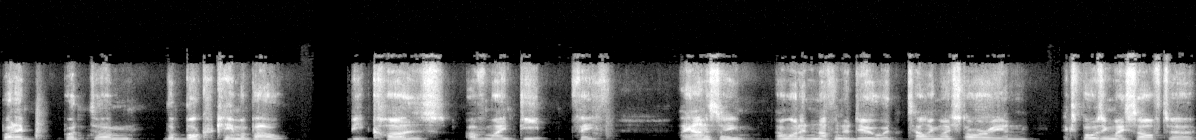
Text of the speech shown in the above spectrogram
But I, but um, the book came about because of my deep faith. I honestly, I wanted nothing to do with telling my story and exposing myself to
